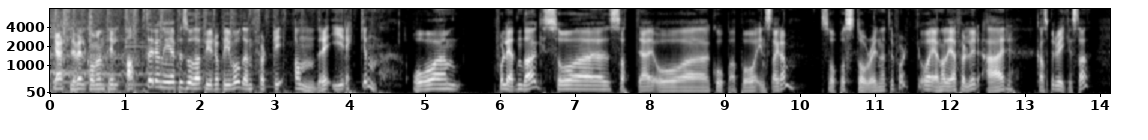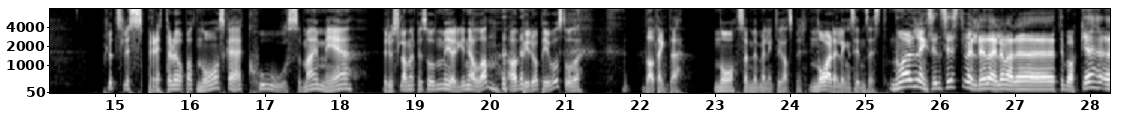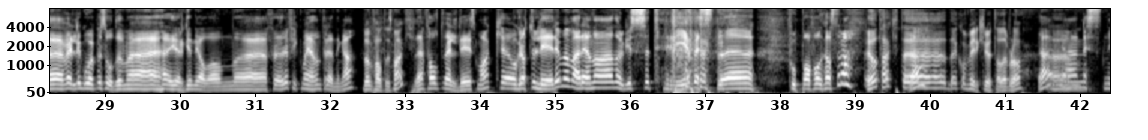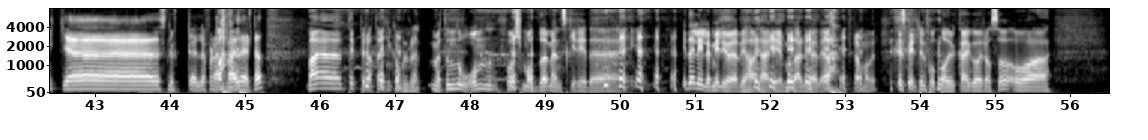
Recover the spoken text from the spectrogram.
Hjertelig velkommen til atter en ny episode av Pyro Pivo, den 42. i rekken. Og um, forleden dag så uh, satt jeg og uh, kopa på Instagram, så på storyene til folk, og en av de jeg følger, er Kasper Wikestad. Plutselig spretter det opp at nå skal jeg kose meg med Russland-episoden med Jørgen Jalland av Pyro Pivo, sto det. Da tenkte jeg nå sender vi melding til Kasper. Nå er det lenge siden sist. Nå er det lenge siden sist. Veldig deilig å være tilbake. Uh, veldig god episode med Jørgen Jallan for øvrig. Fikk meg gjennom treninga. Den falt i smak? Den falt veldig i smak. Og gratulerer med å være en av Norges tre beste fotballpodkaster, da. Jo, takk. Det, ja. det, kom virkelig ut av det blå. Ja, jeg er um, nesten ikke snurt eller fornærma i det hele tatt. Nei, jeg tipper at jeg ikke kommer til å møte noen forsmådde mennesker i det, i, det lille miljøet vi har her i moderne media framover. Vi spilte inn fotballuka i går også, og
